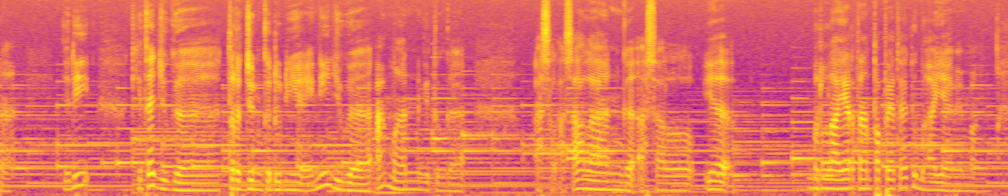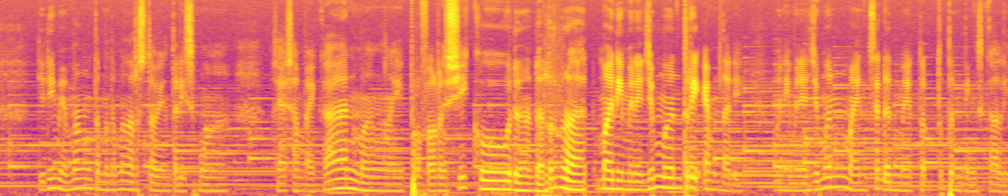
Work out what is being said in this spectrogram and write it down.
Nah jadi kita juga terjun ke dunia ini juga aman gitu. Nggak asal-asalan nggak asal ya berlayar tanpa peta itu bahaya memang jadi memang teman-teman harus tahu yang tadi semua saya sampaikan mengenai profil risiko, dana darurat, money management, 3M tadi. Money management, mindset dan method itu penting sekali.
